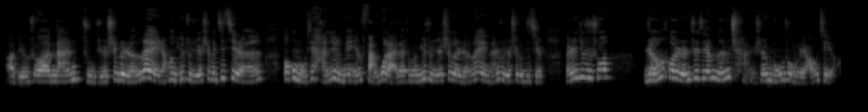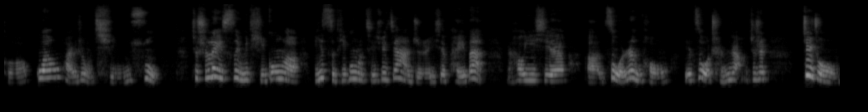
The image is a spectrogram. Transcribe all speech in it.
啊，比如说男主角是个人类，然后女主角是个机器人，包括某些韩剧里面也是反过来的，什么女主角是个人类，男主角是个机器人，反正就是说。人和人之间能产生某种了解和关怀的这种情愫，就是类似于提供了彼此提供了情绪价值、一些陪伴，然后一些呃自我认同、也自我成长，就是这种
